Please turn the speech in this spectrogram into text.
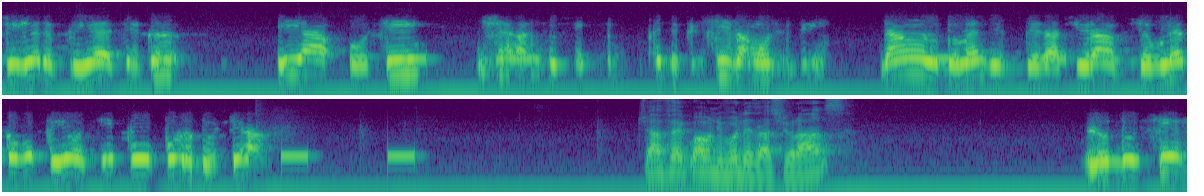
sujet de prière, c'est que il y a aussi, j'ai un dossier depuis six ans aujourd'hui, dans le domaine des, des assurances. Je voulais que vous priez aussi pour, pour le dossier là. Tu as fait quoi au niveau des assurances? Le dossier,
